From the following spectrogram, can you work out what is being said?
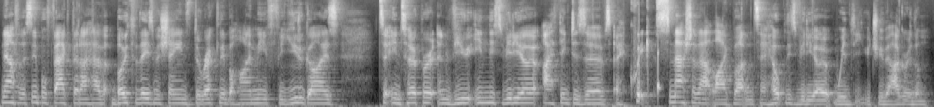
Now for the simple fact that I have both of these machines directly behind me for you guys to interpret and view in this video, I think deserves a quick smash of that like button to help this video with the YouTube algorithm.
